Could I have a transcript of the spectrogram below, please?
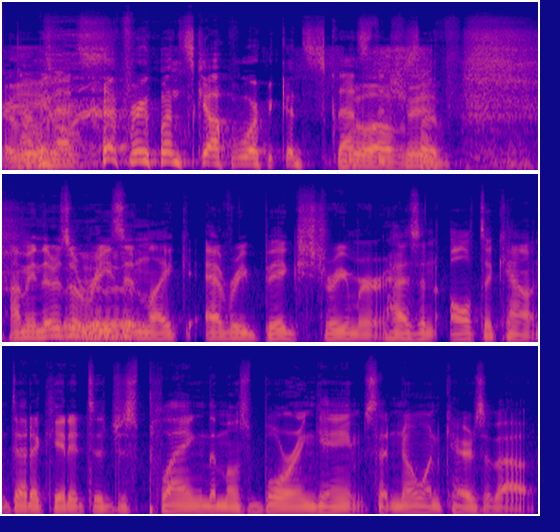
I Everyone, mean, that's everyone's got work at school that's all the of truth. I mean, there's a reason like every big streamer has an alt account dedicated to just playing the most boring games that no one cares about.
